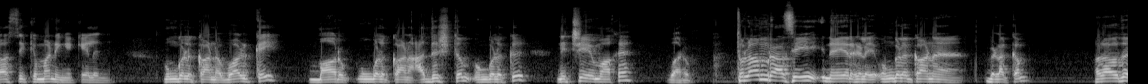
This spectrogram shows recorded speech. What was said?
ராசிக்குமா நீங்கள் கேளுங்க. உங்களுக்கான வாழ்க்கை மாறும். உங்களுக்கான அதிர்ஷ்டம் உங்களுக்கு நிச்சயமாக வரும். துலாம் ராசி நேயர்களே உங்களுக்கான விளக்கம். அதாவது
